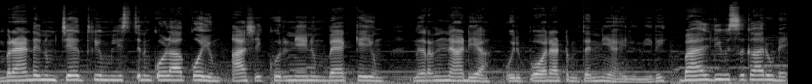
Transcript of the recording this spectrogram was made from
ബ്രാൻഡനും ചേത്രിയും ലിസ്റ്റൻ കൊളാക്കോയും ആഷി കുരുനേനും ബേക്കയും നിറഞ്ഞാടിയ ഒരു പോരാട്ടം തന്നെയായിരുന്നു ഇത്. ബാൽഡീവ്സുകാരുടെ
